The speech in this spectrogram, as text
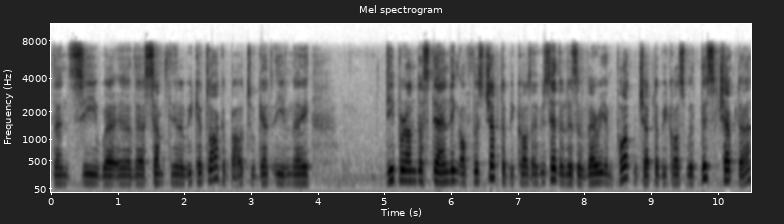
then see where uh, there's something that we can talk about to get even a deeper understanding of this chapter because as we said it is a very important chapter because with this chapter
